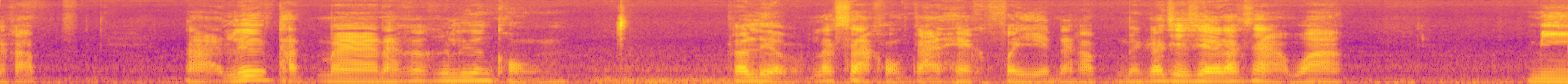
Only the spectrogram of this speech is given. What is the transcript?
นะครับนะเรื่องถัดมานะก็คือเรื่องของ ก็เรียกลักษณะของการแฮกเฟซนะครับ มันก็จะใช้ลักษณะว่ามี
